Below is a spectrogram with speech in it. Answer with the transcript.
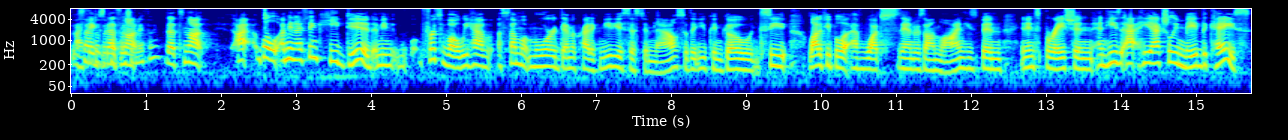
Did I Sanders think that's not, anything? that's not I, well, I mean, I think he did. I mean, first of all, we have a somewhat more democratic media system now, so that you can go and see. A lot of people have watched Sanders online. He's been an inspiration, and he's at, he actually made the case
